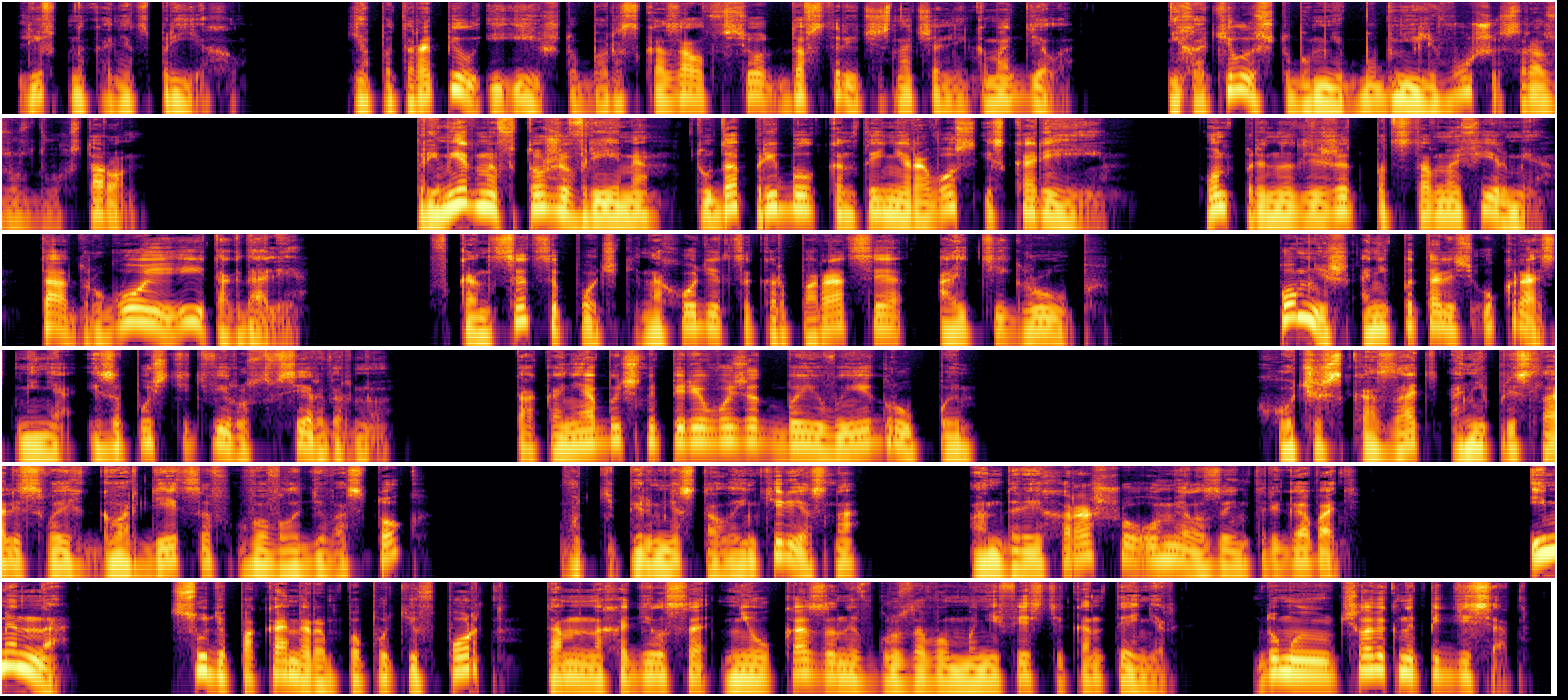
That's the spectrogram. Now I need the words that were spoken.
Лифт, наконец, приехал. Я поторопил ИИ, чтобы рассказал все до встречи с начальником отдела. Не хотелось, чтобы мне бубнили в уши сразу с двух сторон. Примерно в то же время туда прибыл контейнеровоз из Кореи. Он принадлежит подставной фирме, та другое и так далее. В конце цепочки находится корпорация IT Group. Помнишь, они пытались украсть меня и запустить вирус в серверную? Так они обычно перевозят боевые группы. Хочешь сказать, они прислали своих гвардейцев во Владивосток? Вот теперь мне стало интересно. Андрей хорошо умел заинтриговать. Именно. Судя по камерам по пути в порт, там находился неуказанный в грузовом манифесте контейнер. Думаю, человек на 50.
